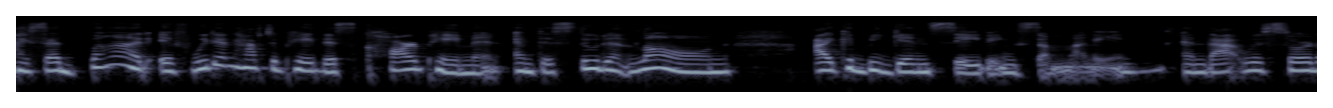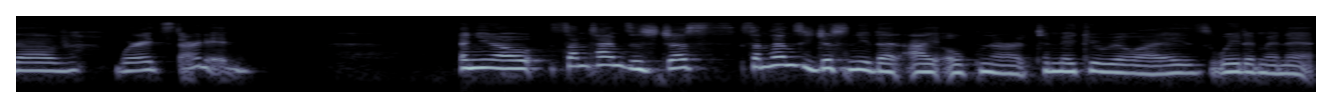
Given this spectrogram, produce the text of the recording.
I said, but if we didn't have to pay this car payment and this student loan, I could begin saving some money. And that was sort of where it started. And you know, sometimes it's just sometimes you just need that eye opener to make you realize, wait a minute,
